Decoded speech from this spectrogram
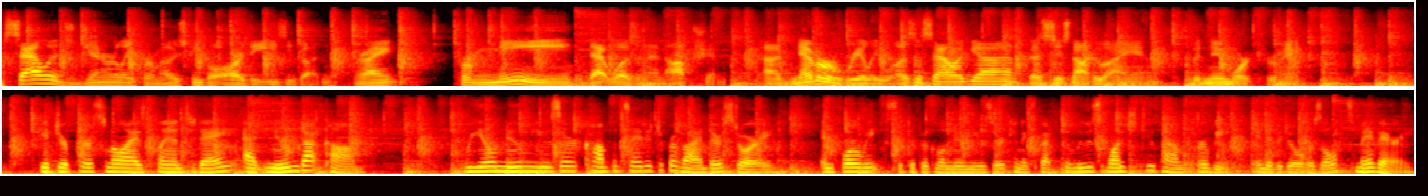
Salads, generally, for most people, are the easy button, right? For me, that wasn't an option. I never really was a salad guy. That's just not who I am. But Noom worked for me. Get your personalized plan today at Noom.com. Real Noom user compensated to provide their story. In four weeks, the typical Noom user can expect to lose one to two pounds per week. Individual results may vary.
